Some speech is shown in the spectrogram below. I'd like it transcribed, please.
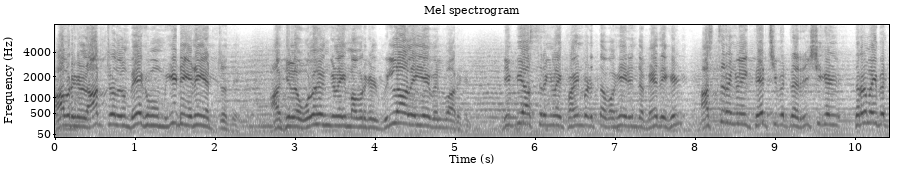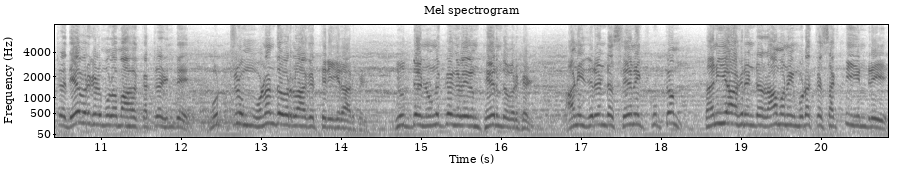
அவர்கள் ஆற்றலும் வேகமும் ஈடு இணையற்றது. அகில உலகங்களையும் அவர்கள் வில்லாலேயே வெல்வார்கள். திவ்யாஸ்திரங்களை பயன்படுத்த வகையிருந்த மேதைகள் அஸ்திரங்களில் தேர்ச்சி பெற்ற ரிஷிகள் திறமை பெற்ற தேவர்கள் மூலமாக கற்றறிந்து முற்றும் உணர்ந்தவர்களாக தெரிகிறார்கள். யுத்த நுணுக்கங்களிலும் தேர்ந்தவர்கள். அணி திரண்ட சேனை கூட்டம் தனியாக நின்ற ராமனை முடக்க சக்தியின்றி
